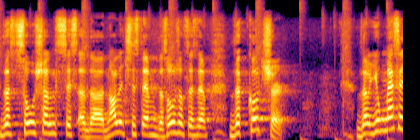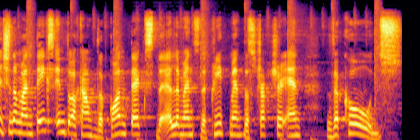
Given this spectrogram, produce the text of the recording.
the social uh, the knowledge system, the social system, the culture The, yung message naman takes into account the context, the elements, the treatment, the structure, and the codes.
